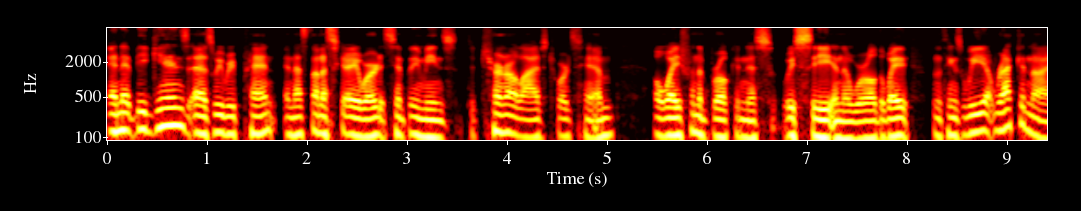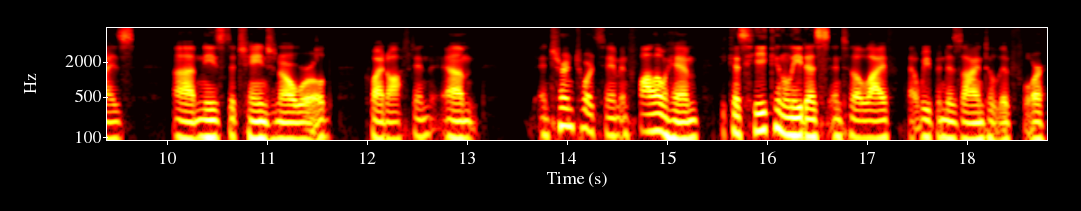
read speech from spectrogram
And it begins as we repent, and that's not a scary word. It simply means to turn our lives towards Him, away from the brokenness we see in the world, away from the things we recognize uh, needs to change in our world quite often, um, and turn towards Him and follow Him because He can lead us into the life that we've been designed to live for.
